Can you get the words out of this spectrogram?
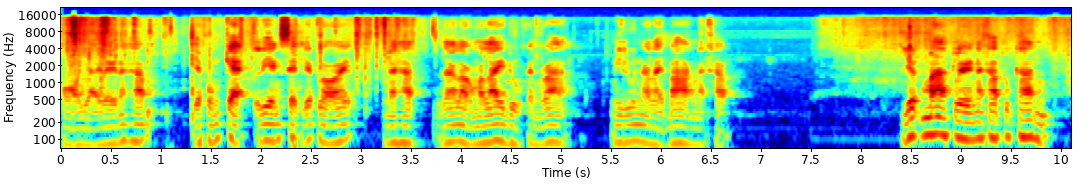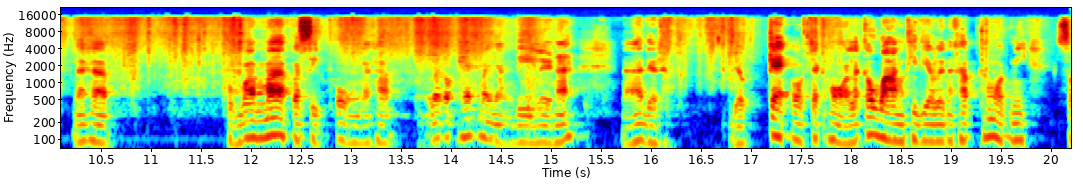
ห่อใหญ่เลยนะครับ เดี๋ยวผมแกะเรียงเสร็จเรียบร้อยนะครับ แล้วเรามาไล่ดูกันว่า มีรุ่นอะไรบ้างนะครับ เยอะมากเลยนะครับทุกท่านนะครับ ผมว่ามากกว่า 10 องค์นะครับ แล้วก็แพ็คมาอย่างดีเลยนะนะเดี๋ยวเดี๋ยวแกะออกจากห่อแล้วก็วางทีเดียวเลยนะครับ ทั้งหมดมี 2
